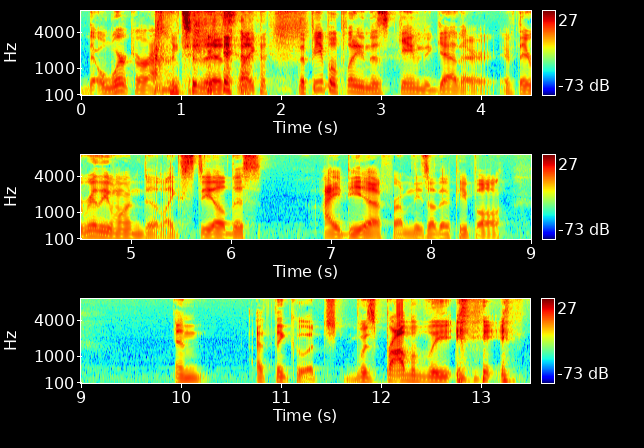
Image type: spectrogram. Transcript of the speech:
the workaround to this. Like the people putting this game together, if they really wanted to like steal this idea from these other people, and I think which was probably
